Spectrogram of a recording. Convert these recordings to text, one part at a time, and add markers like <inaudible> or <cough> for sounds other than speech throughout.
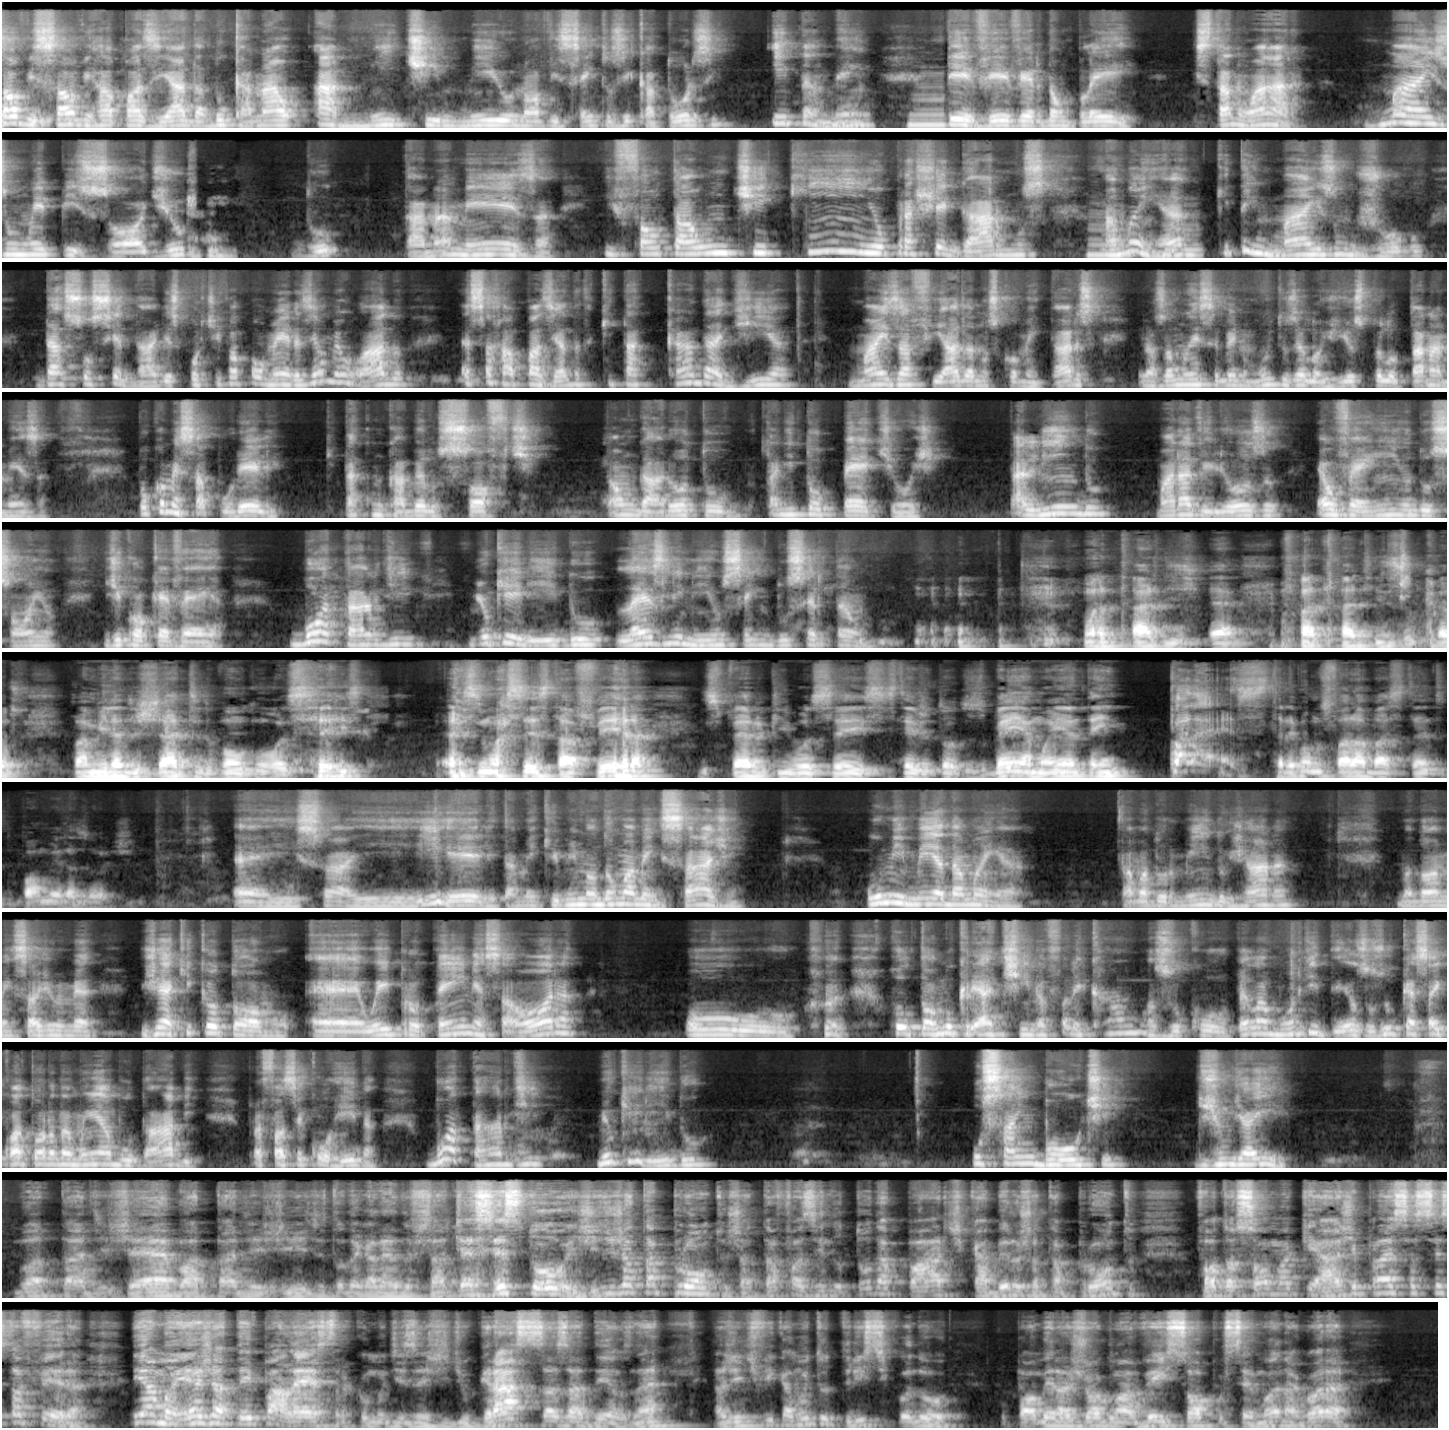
Salve, salve, rapaziada do canal Amit 1914 e também TV Verdão Play. Está no ar mais um episódio do Tá na Mesa. E falta um tiquinho para chegarmos amanhã, que tem mais um jogo da Sociedade Esportiva Palmeiras. E ao meu lado, essa rapaziada que está cada dia mais afiada nos comentários. E nós vamos recebendo muitos elogios pelo Tá na Mesa. Vou começar por ele, que tá com cabelo soft. Tá um garoto, tá de topete hoje. Tá lindo, maravilhoso. É o veinho do sonho de qualquer véia. Boa tarde, meu querido Leslie Nielsen do Sertão. <laughs> Boa tarde, Gé. Boa tarde, Zucão. Família do chat, tudo bom com vocês? É uma sexta-feira. Espero que vocês estejam todos bem. Amanhã tem palestra. Vamos falar bastante do Palmeiras hoje. É isso aí. E ele também, que me mandou uma mensagem, uma e meia da manhã. Tava dormindo já, né? Mandou uma mensagem, uma meia. Já, o que, que eu tomo? É whey protein nessa hora? Ou, <laughs> ou tomo creatina? Eu falei, calma, Zuko, pelo amor de Deus. O Zuko quer sair 4 horas da manhã em Abu Dhabi para fazer corrida. Boa tarde, meu querido. O Sain Bolt de Jundiaí. Boa tarde, Gé. Boa tarde, Egídio, toda a galera do chat. É sextou, o Egídio já está pronto, já está fazendo toda a parte, cabelo já está pronto, falta só maquiagem para essa sexta-feira. E amanhã já tem palestra, como diz Egídio, graças a Deus, né? A gente fica muito triste quando o Palmeiras joga uma vez só por semana, agora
